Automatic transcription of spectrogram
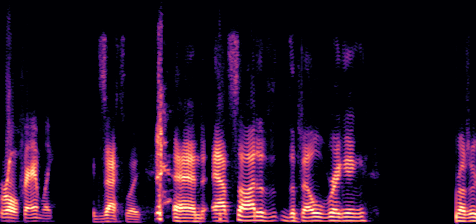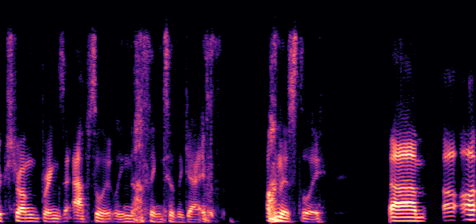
royal family. Exactly. and outside of the bell ringing, Roderick Strong brings absolutely nothing to the game. Honestly. Um, I,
